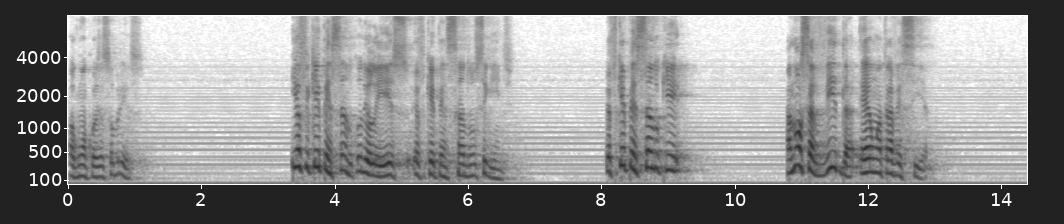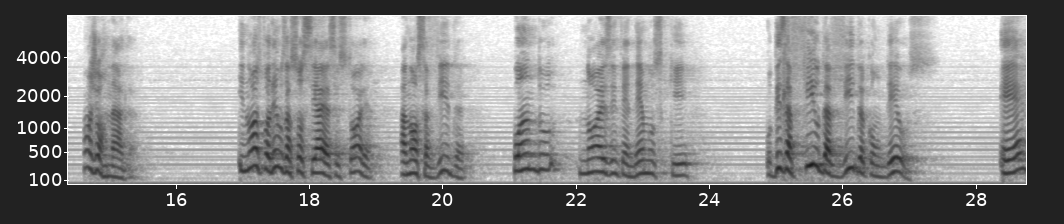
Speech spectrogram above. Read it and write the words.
alguma coisa sobre isso. E eu fiquei pensando, quando eu li isso, eu fiquei pensando no seguinte. Eu fiquei pensando que a nossa vida é uma travessia, uma jornada. E nós podemos associar essa história à nossa vida quando nós entendemos que o desafio da vida com Deus é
